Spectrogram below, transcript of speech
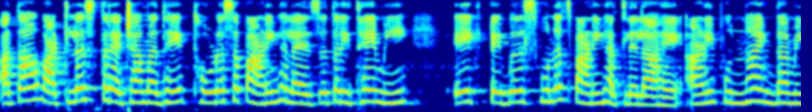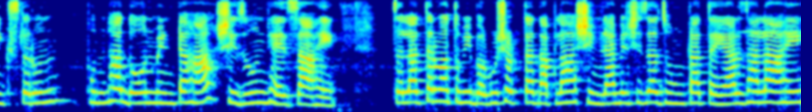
आता वाटलंच तर याच्यामध्ये थोडंसं पाणी घालायचं तर इथे मी एक टेबलस्पूनच पाणी घातलेलं आहे. आणि पुन्हा एकदा मिक्स करून पुन्हा दोन मिनटं हा शिजवून घ्यायचा आहे. चला तर मग तुम्ही बघू शकतात आपला हा शिमला मिरचीचा झुंगटा तयार झाला आहे.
